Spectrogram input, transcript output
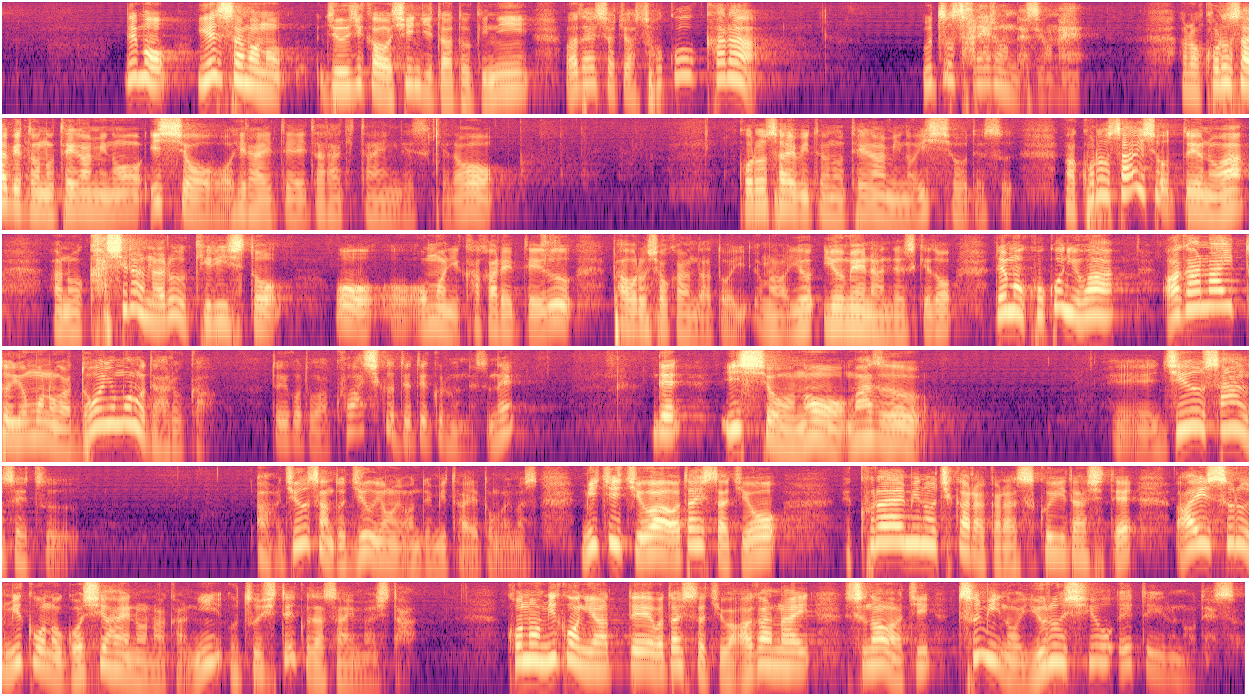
でもイエス様の十字架を信じた時に私たちはそこから移されるんですよね。あのコロサイ人の手紙の一章を開いていただきたいんですけどコロサイ人の手紙の一章です。まあ、コロサイ書というのはあの頭なるキリストを主に書かれているパウロ書簡だと、まあ、有名なんですけどでもここには贖いというものがどういうものであるかということが詳しく出てくるんですね。で一章のまず13節あ13と14読んでみたいと思います。道父は私たちを暗闇の力から救い出して愛する御子のご支配の中に移してくださいました。この御子にあって私たちは贖いすなわち罪の許しを得ているのです。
